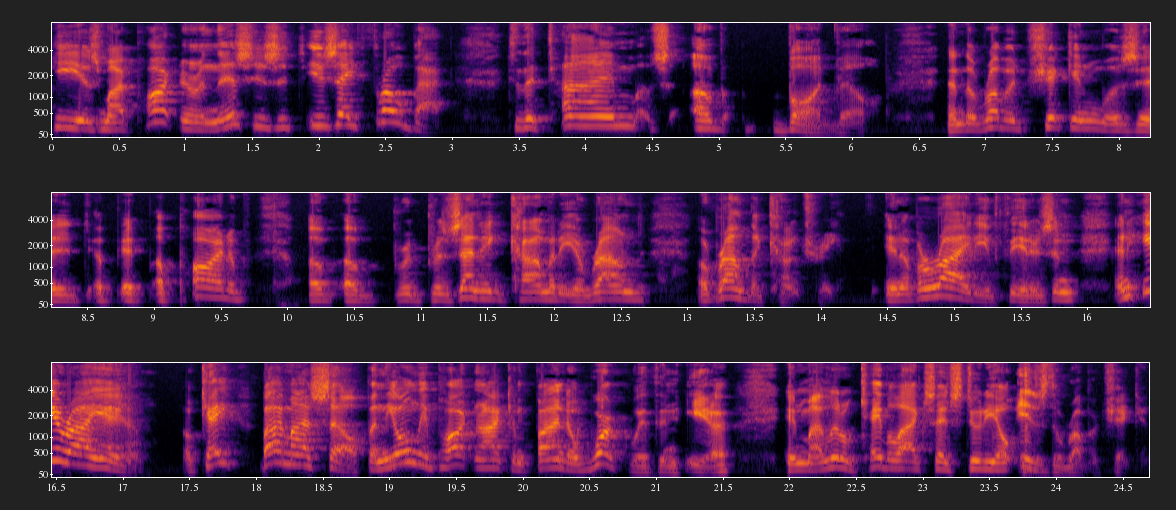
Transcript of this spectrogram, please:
he is my partner in this, is it is a throwback to the times of vaudeville and the rubber chicken was a, a, a part of, of, of, presenting comedy around around the country in a variety of theaters. And and here i am okay by myself. And the only partner i can find to work with in here in my little cable access studio is the rubber chicken.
